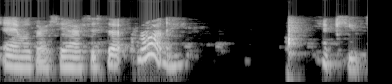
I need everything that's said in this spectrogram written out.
and we'll go see our sister Riley. How cute.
